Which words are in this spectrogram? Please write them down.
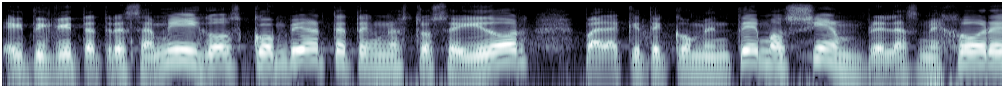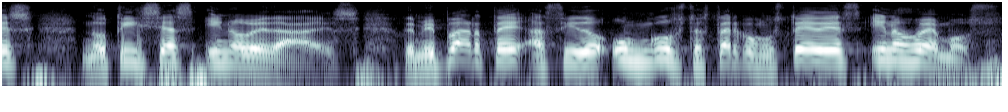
etiqueta a tres amigos conviértete en nuestro seguidor para que te comentemos siempre las mejores noticias y novedades. De mi parte ha sido un gusto estar con ustedes y nos vemos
